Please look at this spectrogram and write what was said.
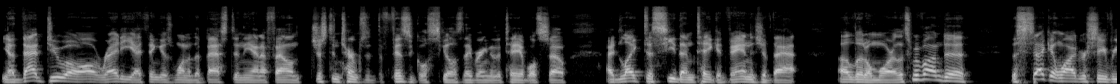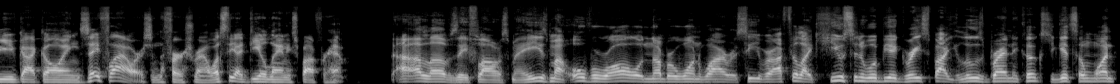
you know that duo already, I think, is one of the best in the NFL, just in terms of the physical skills they bring to the table. So I'd like to see them take advantage of that a little more. Let's move on to the second wide receiver you've got going, Zay Flowers in the first round. What's the ideal landing spot for him? I love Zay Flowers, man. He's my overall number one wide receiver. I feel like Houston would be a great spot. You lose Brandin Cooks, you get someone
